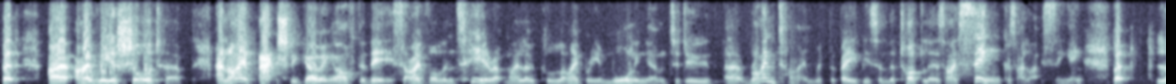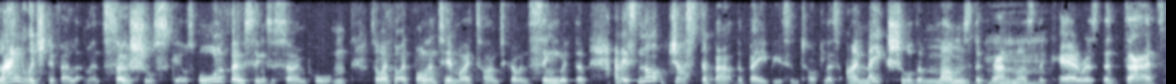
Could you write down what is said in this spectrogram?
But I, I reassured her. And I'm actually going after this. I volunteer at my local library in Wallingham to do uh, rhyme time with the babies and the toddlers. I sing because I like singing, but language development, social skills, all of those things are so important. So I thought I'd volunteer my time to go and sing with them. And it's not just about the babies and toddlers. I make sure the mums, the grandmas, mm. the carers, the dads,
